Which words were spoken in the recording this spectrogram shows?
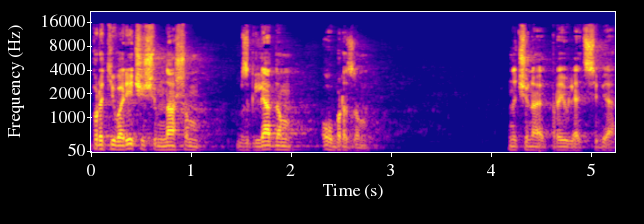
противоречащим нашим взглядам образом. Начинают проявлять себя.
